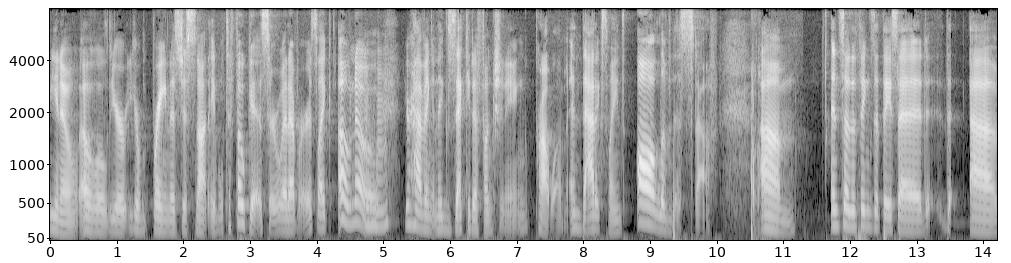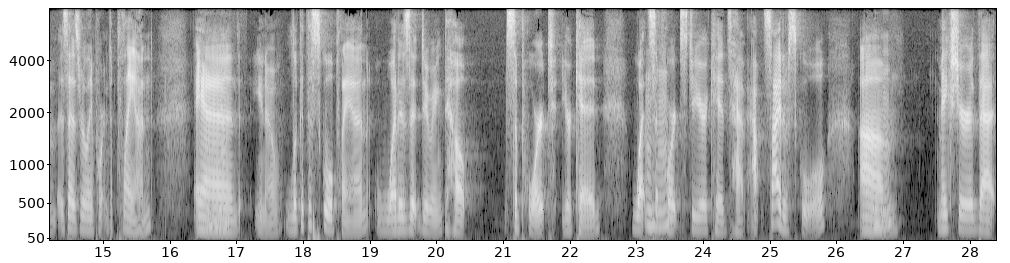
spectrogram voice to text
you know oh well your your brain is just not able to focus or whatever. It's like oh no you're having an executive functioning problem and that explains all of this stuff. Um and so the things that they said th- um, is that it's really important to plan and you know look at the school plan. What is it doing to help support your kid? What supports do your kids have outside of school? Um, make sure that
